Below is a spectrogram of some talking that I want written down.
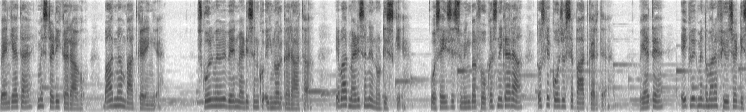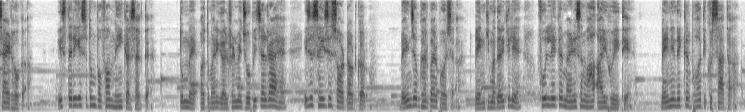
बेन कहता है कि मैं स्टडी कर रहा हूँ, बाद में हम बात करेंगे। स्कूल में भी बेन मेडिसन को इग्नोर कर रहा था। ये बात मेडिसन ने नोटिस की। वो सही से स्विमिंग पर फोकस नहीं कर रहा तो उसके कोच उससे बात करते हैं। कहते हैं, एक वीक में तुम्हारा फ्यूचर डिसाइड होगा। इस तरीके से तुम परफॉर्म नहीं कर सकते। तुम में और तुम्हारी गर्लफ्रेंड में जो भी चल रहा है, इसे सही से सॉर्ट आउट करो। बेन जब घर पर पहुँचा, बेन की मदर के लिए फूल लेकर मेडिसन वहाँ आई हुई थी। बेन ने देखकर बहुत ही गुस्सा था।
